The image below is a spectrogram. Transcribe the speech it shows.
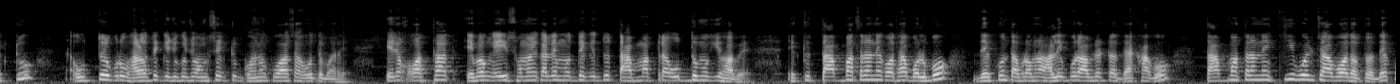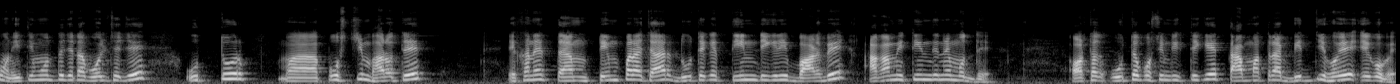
একটু উত্তর পূর্ব ভারতে কিছু কিছু অংশে একটু ঘন কুয়াশা হতে পারে। এরকম অর্থাৎ এবং এই সময়কালের মধ্যে কিন্তু তাপমাত্রা ঊর্ধ্বমুখী হবে। একটু তাপমাত্রা নিয়ে কথা বলব। দেখুন, তারপর আমরা আলিপুর আপডেটটা দেখাবো। তাপমাত্রা নিয়ে কী বলছে আবহাওয়া দপ্তর? দেখুন, ইতিমধ্যে যেটা বলছে যে উত্তর পশ্চিম ভারতে এখানে টেম্পারেচার দু থেকে তিন ডিগ্রি বাড়বে আগামী তিন দিনের মধ্যে। অর্থাৎ উত্তর পশ্চিম দিক থেকে তাপমাত্রা বৃদ্ধি হয়ে এগোবে।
